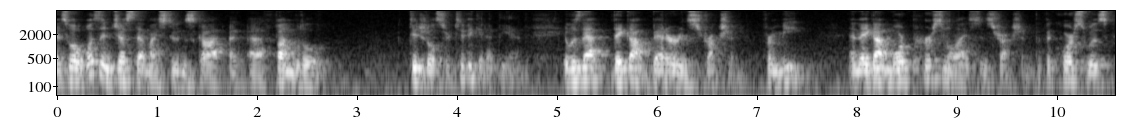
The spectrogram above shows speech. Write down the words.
And so it wasn't just that my students got a, a fun little digital certificate at the end. It was that they got better instruction from me. And they got more personalized instruction, that the course was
